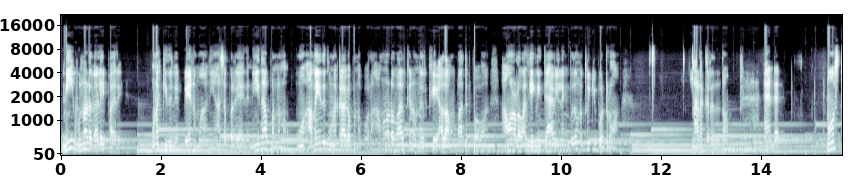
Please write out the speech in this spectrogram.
நீ உன்னோட வேலையை பாரு. உனக்கு இது வேணுமா? நீ ஆசைப்படுறியா? இதை நீ தான் பண்ணணும். உன் அவன் எதுக்கு உனக்காக பண்ண போகிறான் அவனோட வாழ்க்கைன்னு ஒன்று இருக்குது அதை அவன் பார்த்துட்டு போவான். அவனோட வாழ்க்கைக்கு நீ தேவையில்லைங்கும் போது உன்னை தூக்கி போட்டுருவான். நடக்கிறது தான் அண்ட் அட் மோஸ்ட்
